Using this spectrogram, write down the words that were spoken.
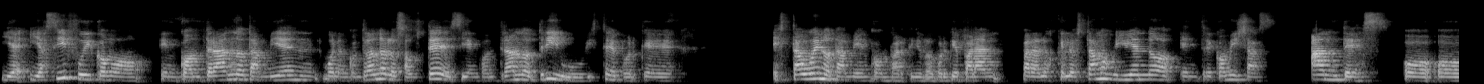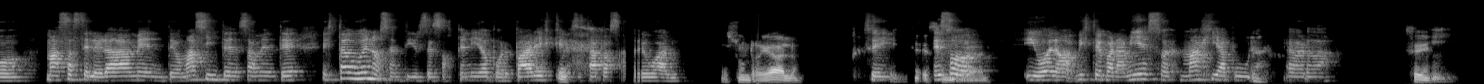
Y, y, así fui como encontrando también, bueno, encontrándolos a ustedes y encontrando tribu, ¿viste? Porque está bueno también compartirlo, porque para, para los que lo estamos viviendo, entre comillas, antes o, más aceleradamente o más intensamente, está bueno sentirse sostenido por pares que les está pasando igual. Es un regalo. Sí, eso, y bueno, viste, para mí eso es magia pura, la verdad. Sí.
